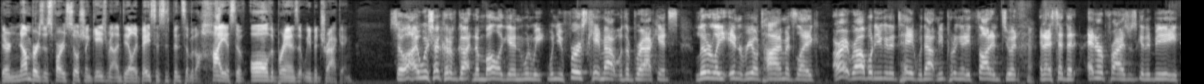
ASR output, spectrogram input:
their numbers as far as social engagement on a daily basis, has been some of the highest of all the brands that we've been tracking. So I wish I could have gotten a mulligan when we when you first came out with the brackets, literally in real time. It's like all right, Rob, what are you going to take without me putting any thought into it? And I said that Enterprise was going to be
